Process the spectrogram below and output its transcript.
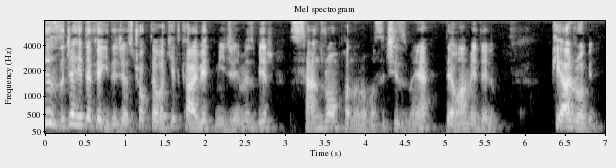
Hızlıca hedefe gideceğiz. Çok da vakit kaybetmeyeceğimiz bir sendrom panoraması çizmeye devam edelim. Pierre Robin.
